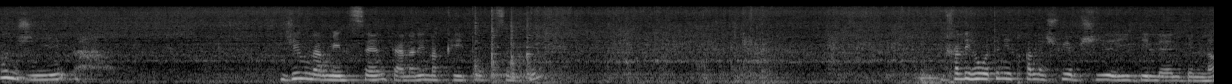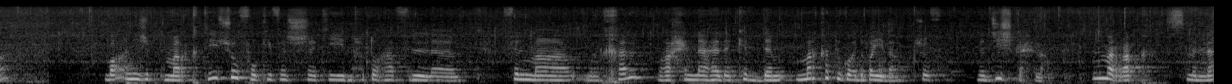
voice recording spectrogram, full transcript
ونجي نجيو نرمي اللسان تاعنا اللي نقيتو وغسلتو نخليه هو تاني يتقلى شوية باش يدي البنة. بون أني جبت مرقتي. شوفوا كيفاش كي نحطوها في في الماء والخل. وراحلنا هذا كالدم مرقة تقعد بيضة. شوف ما تجيش كحلة. نمرق. بسم الله.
